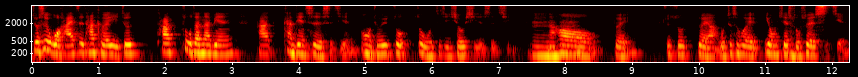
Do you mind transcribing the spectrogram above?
就是我孩子他可以，就他坐在那边他看电视的时间，我就会做做我自己休息的事情。嗯，然后对。就说对啊，我就是会用一些琐碎的时间，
